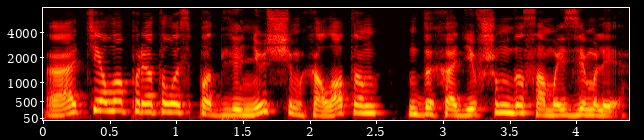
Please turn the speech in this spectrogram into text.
а тело пряталось под длиннющим халатом, доходившим до самой земли.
